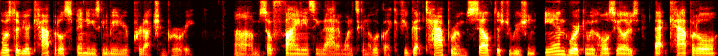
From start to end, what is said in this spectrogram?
most of your capital spending is going to be in your production brewery. Um, so financing that and what it's going to look like. If you've got tap rooms, self distribution, and working with wholesalers, that capital,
